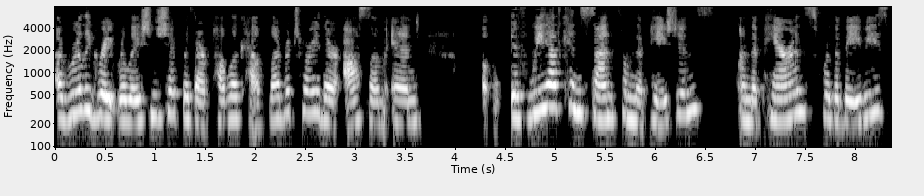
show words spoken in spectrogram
a really great relationship with our public health laboratory. They're awesome. And if we have consent from the patients and the parents for the babies,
